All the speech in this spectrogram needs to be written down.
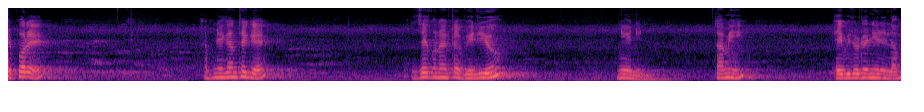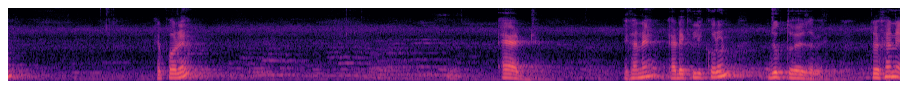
এরপরে আপনি এখান থেকে যে কোনো একটা ভিডিও নিয়ে নিন। তা আমি এই ভিডিওটা নিয়ে নিলাম। এরপরে অ্যাড এখানে অ্যাডে ক্লিক করুন, যুক্ত হয়ে যাবে। তো এখানে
